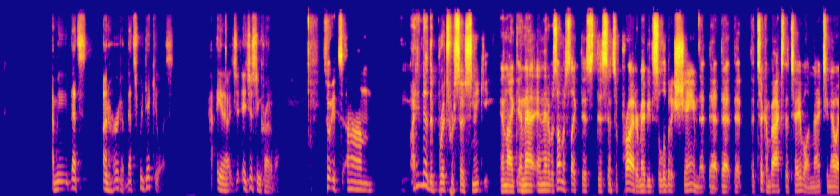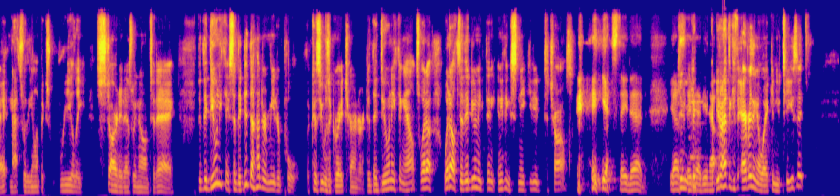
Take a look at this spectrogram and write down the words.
I mean, that's unheard of. That's ridiculous you know, it's, it's just incredible. So it's, um, I didn't know the Brits were so sneaky and like, and that, and then it was almost like this, this sense of pride, or maybe just a little bit of shame that, that, that, that, that took them back to the table in 1908. And that's where the Olympics really started as we know them today. Did they do anything? So they did the hundred meter pool because he was a great turner. Did they do anything else? What else? What else did they do? Anything, anything sneaky to Charles? yes, they did. Yes, can, they can, did. You know, you don't have to give everything away. Can you tease it?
